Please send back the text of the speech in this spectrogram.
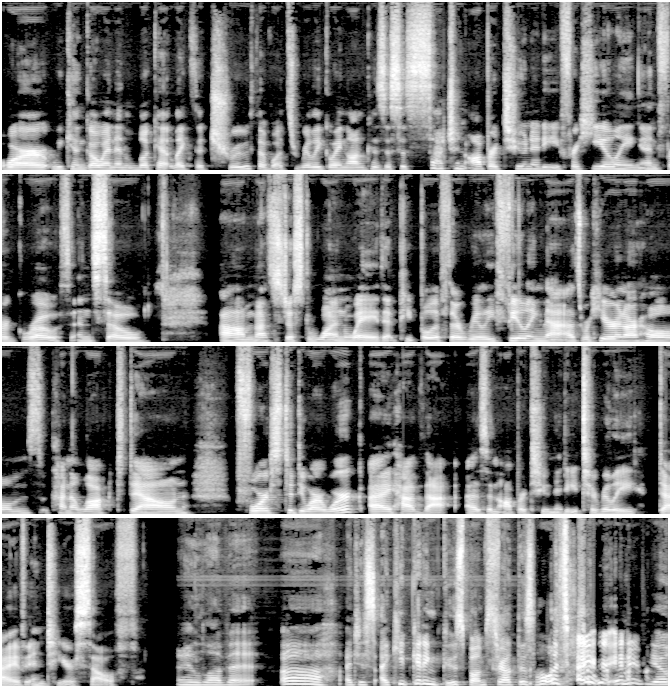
Or we can go in and look at like the truth of what's really going on because this is such an opportunity for healing and for growth and so um, that's just one way that people, if they're really feeling that as we're here in our homes, kind of locked down, forced to do our work, I have that as an opportunity to really dive into yourself. I love it. Oh, I just I keep getting goosebumps throughout this whole entire interview.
